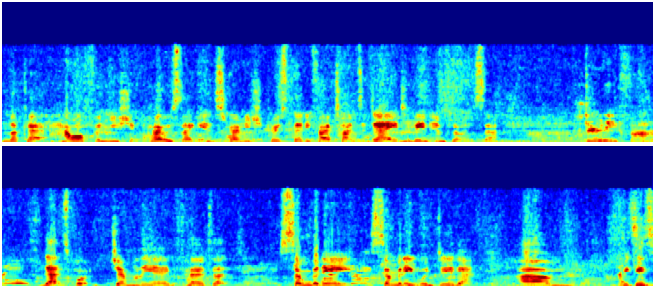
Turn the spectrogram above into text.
look at how often you should post like instagram you should post 35 times a day to be an mm. influencer. 35? That's what generally I've heard that somebody somebody would do that. Um, because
